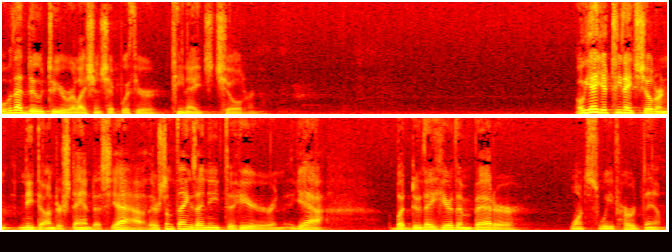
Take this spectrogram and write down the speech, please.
What would that do to your relationship with your teenage children? Oh, yeah, your teenage children need to understand us. Yeah, there's some things they need to hear, and yeah. But do they hear them better once we've heard them?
